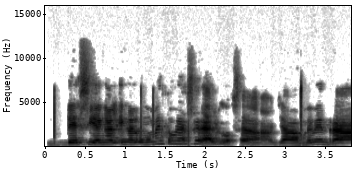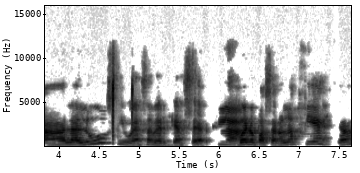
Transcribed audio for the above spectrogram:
Decía en, en algún momento voy a hacer algo, o sea, ya me vendrá la luz y voy a saber qué hacer. Bueno, pasaron las fiestas,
